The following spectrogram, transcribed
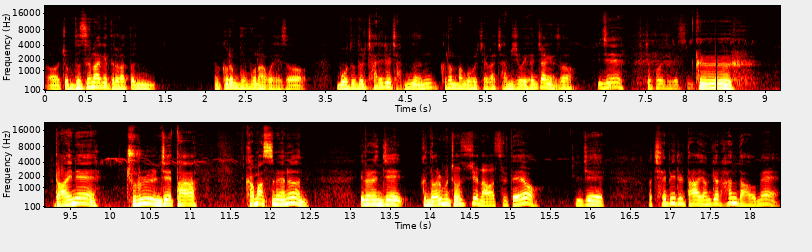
어, 좀 느슨하게 들어갔던 그런 부분하고 해서 모두들 자리를 잡는 그런 방법을 제가 잠시 후에 현장에서 이제 직접 보여드리겠습니다. 그 라인에 줄을 이제 다 감았으면은 이런 이제 그 넓은 저수지에 나왔을 때요. 이제 채비를 다 연결한 다음에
